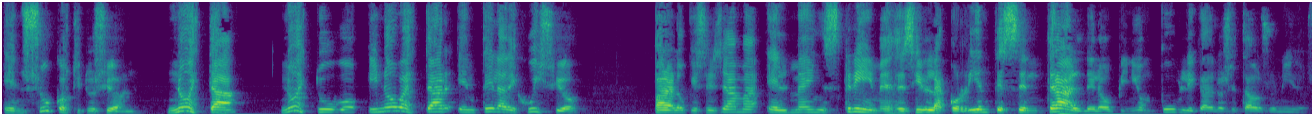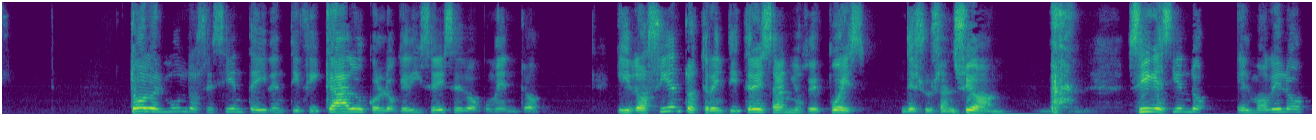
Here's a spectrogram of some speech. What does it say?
en su constitución no está, no estuvo y no va a estar en tela de juicio para lo que se llama el mainstream, es decir, la corriente central de la opinión pública de los Estados Unidos. Todo el mundo se siente identificado con lo que dice ese documento y 233 años después de su sanción, sigue siendo el modelo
